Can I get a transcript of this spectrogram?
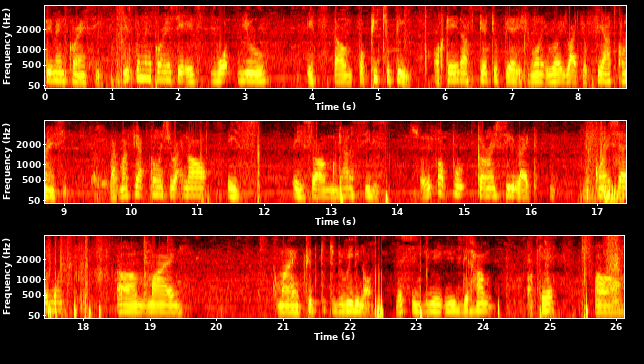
payment currency. This payment currency is what you it's um for p2p okay that's peer-to-peer if you want to like your fiat currency. Like my fiat currency right now is is um Ghana cedis. So if i put currency like the currency i want um my my crypto to be reading on. Let's see uae dirham okay uh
